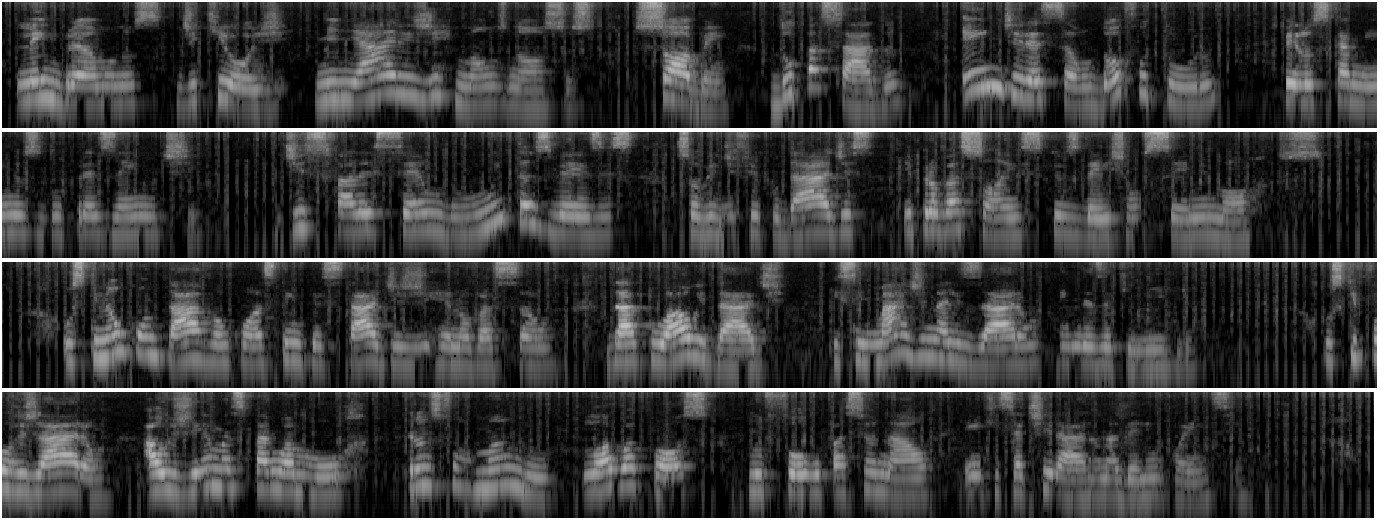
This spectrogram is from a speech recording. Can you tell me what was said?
lembramos-nos de que hoje milhares de irmãos nossos sobem do passado em direção do futuro pelos caminhos do presente, desfalecendo muitas vezes sob dificuldades e provações que os deixam semi-mortos. Os que não contavam com as tempestades de renovação da atual idade e se marginalizaram em desequilíbrio. Os que forjaram algemas para o amor transformando-o logo após no fogo passional em que se atiraram na delinquência.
